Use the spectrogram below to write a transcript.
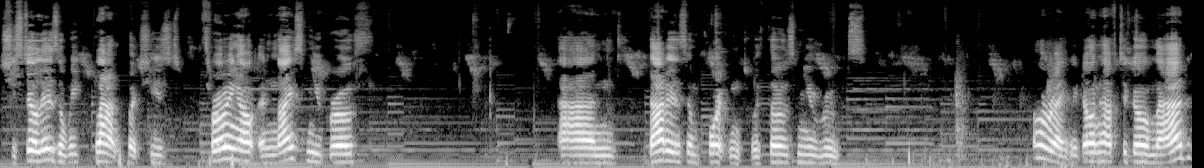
She still is a weak plant, but she's throwing out a nice new growth. And that is important with those new roots. All right, we don't have to go mad.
